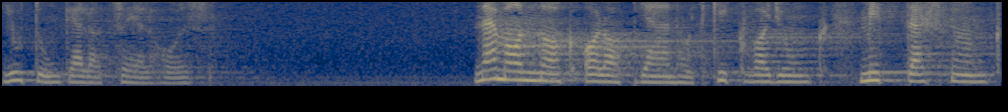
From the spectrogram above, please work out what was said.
jutunk el a célhoz. Nem annak alapján, hogy kik vagyunk, mit teszünk,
